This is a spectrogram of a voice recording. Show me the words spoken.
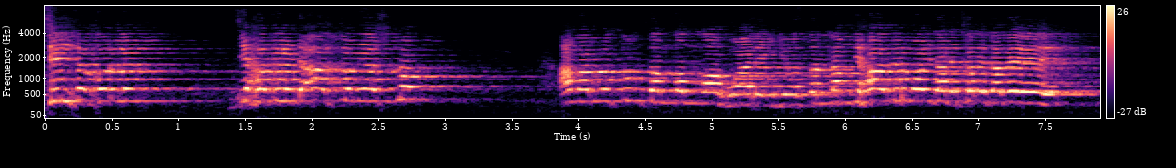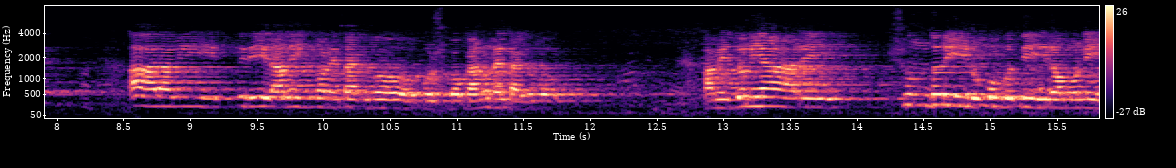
চিন্তা করলেন, জিহাদের ডাক চলে আসলো। আমার রসুল সাল্লাল্লাহু আলাইহি ওয়াসাল্লাম জিহাদের ময়দানে চলে যাবে। আর আমি স্ত্রীর আলিঙ্গনে থাকব পুষ্প কাননে থাকব। আমি দুনিয়ার এই সুন্দরী রূপবতী রমণী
